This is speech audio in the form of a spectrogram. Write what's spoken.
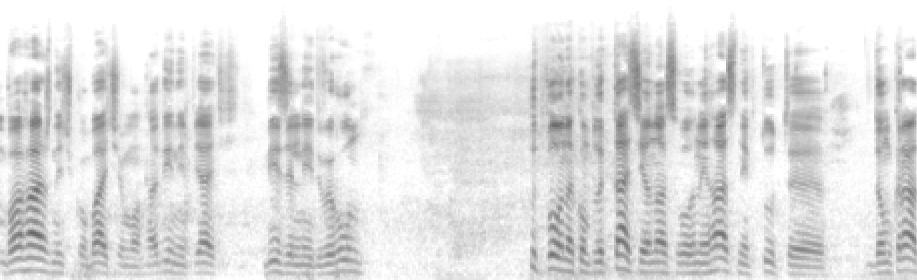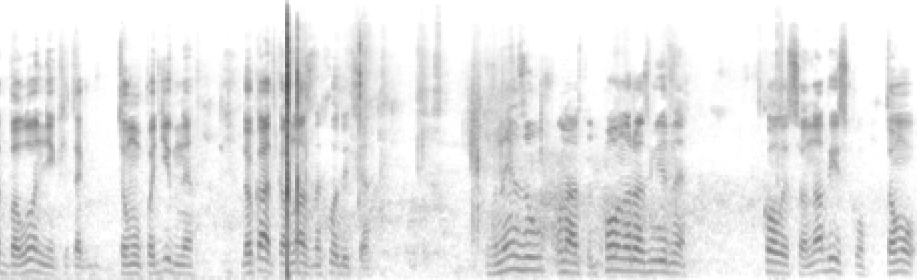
багажничку. Бачимо 1,5 дизельний двигун. Тут повна комплектація, у нас вогнегасник, тут е, домкрат, балонник і так тому подібне. Докатка у нас знаходиться внизу. У нас тут повнорозмірне колесо на диску. Тому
